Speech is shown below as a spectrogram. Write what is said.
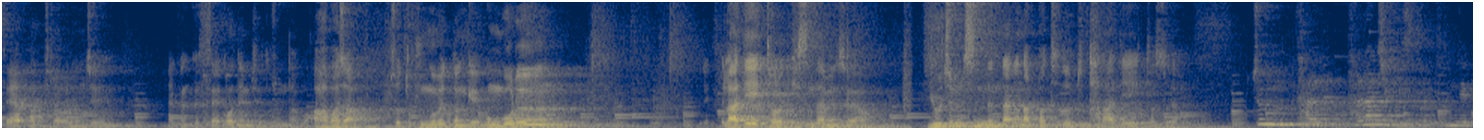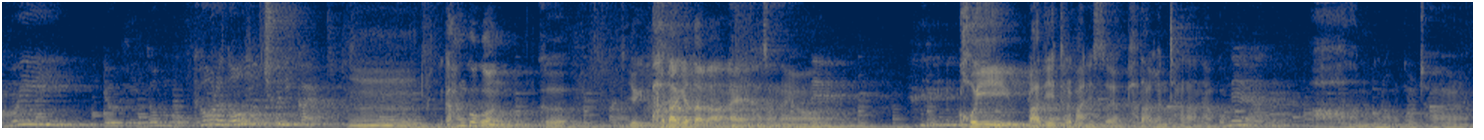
새 아파트라 그런지 약간 그 새거 냄새도 좀 나고 아 맞아 저 또 궁금했던 게 몽골은 라디에이터 이렇게 쓴다면서요 요즘 짓는 다른 아파트들도 다 라디에이터 써요? 좀 달, 달라지고 있어요. 근데 거의 여기 너무 겨울에 너무 추우니까요. 음, 그러니까 한국은 그 맞아요. 여기 바닥에다가 예, 하잖아요. 네. 거의 라디에이터를 많이 써요. 바닥은 잘 안 하고. 네, 안 해요. 아, 안 하는구나. 뭔가 어, 잘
